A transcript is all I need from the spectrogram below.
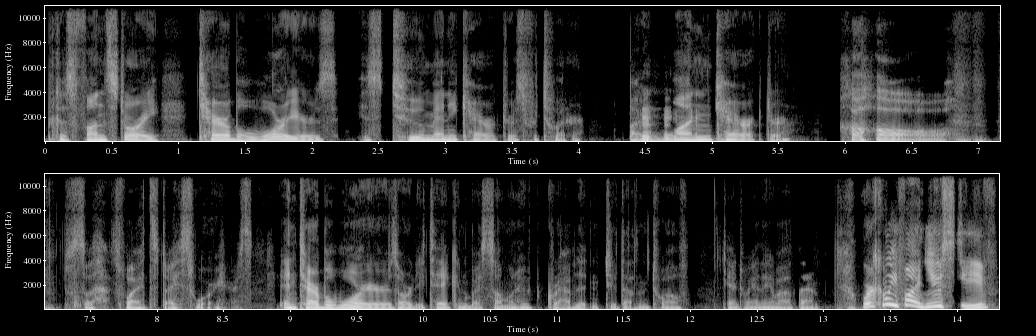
because fun story terrible warriors is too many characters for twitter by one character Oh, so that's why it's Dice Warriors. And Terrible Warrior is already taken by someone who grabbed it in 2012. Can't do anything about that. Where can we find you, Steve?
